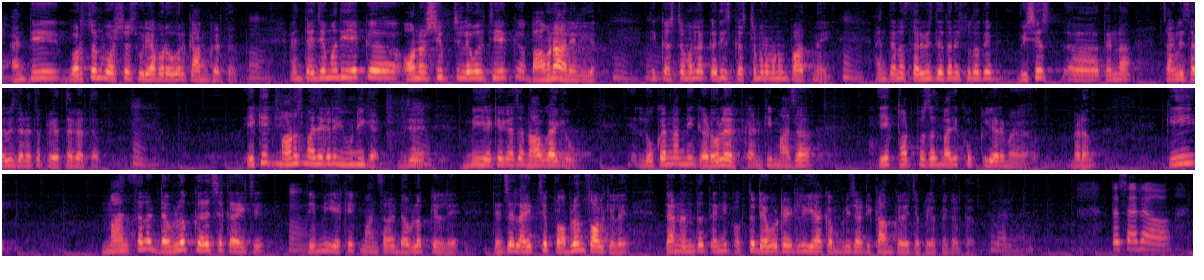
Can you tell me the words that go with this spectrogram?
आणि ते वर्षोनवर्ष सूर्याबरोबर काम करतात. आणि त्याच्यामध्ये एक ऑनरशिप लेवलची एक भावना आलेली आहे. ती कस्टमरला कधीच कस्टमर म्हणून पाहत नाही. आणि त्यांना सर्व्हिस देताना सुद्धा ते विशेष त्यांना चांगली सर्व्हिस देण्याचा प्रयत्न करतात. एक एक माणूस माझ्याकडे युनिक आहेत. म्हणजे मी एकेकाचं नाव काय घेऊ? लोकांना मी घडवलं कारण की माझा एक थॉट प्रोसेस माझी खूप क्लिअर आहे मॅडम की माणसाला डेव्हलप करायचे करायचे ते मी एक एक माणसाला डेव्हलप केले त्यांच्या लाईफचे प्रॉब्लेम सॉल्व्ह केले त्यानंतर त्यांनी फक्त डेवोटेडली या कंपनीसाठी काम करायचे प्रयत्न करतात. तर सर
